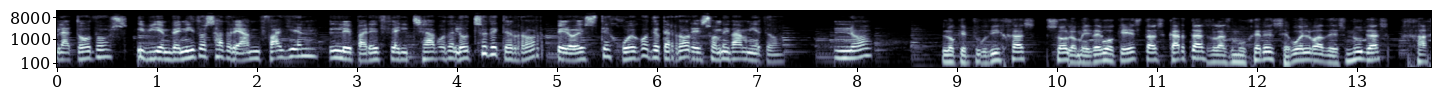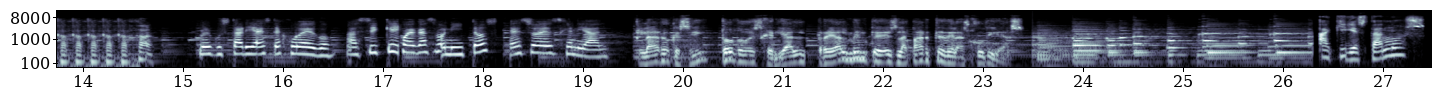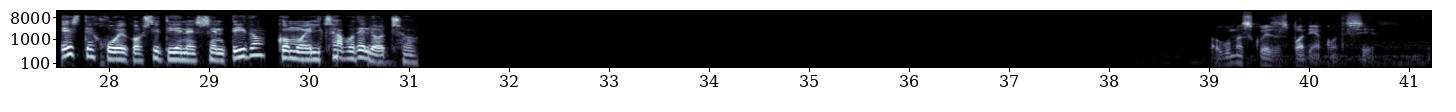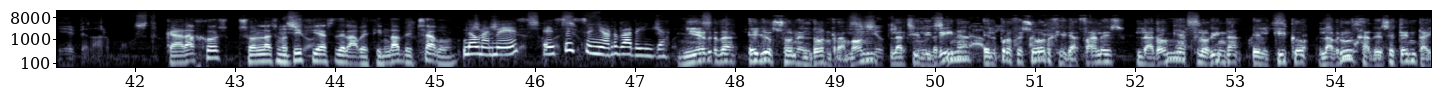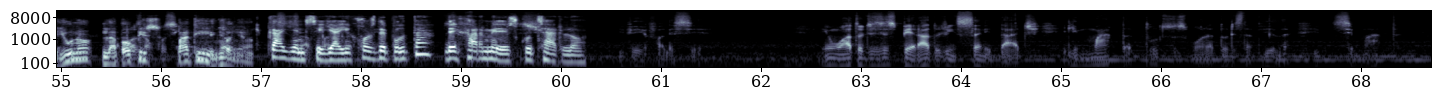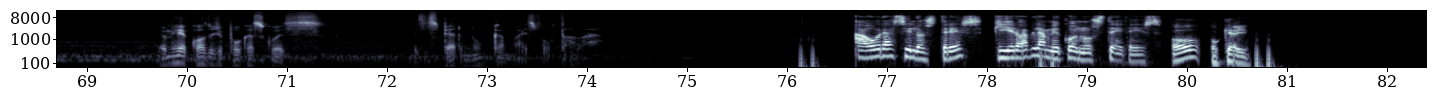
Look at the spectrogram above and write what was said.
Hola a todos, y bienvenidos a Dream Fallen, ¿le parece el chavo del 8 de terror? Pero este juego de terror eso me da miedo. ¿No? Lo que tú digas, solo me debo que estas cartas las mujeres se vuelva desnudas, ja ja ja ja ja ja ja. Me gustaría este juego, así que juegas bonitos, eso es genial. Claro que sí, todo es genial, realmente es la parte de las judías. Aquí estamos, este juego sí tiene sentido, como el chavo del 8. Algumas coisas podem acontecer Carajos, son las noticias de la vecindad de Chavo. No mames, ese es señor Barriga. Mierda, ellos son el Don Ramón, la Chilindrina, el profesor Girafales, la Doña Florinda, el Kiko, la Bruja de 71, la Popis, Patty y Ñoño. Cállense ya hijos de puta, dejarme escucharlo. Em um ato desesperado de insanidade, ele mata todos os moradores da vila e se mata. Eu me recordo de poucas coisas, mas espero nunca mais voltar lá. Ahora sí los tres, quiero háblame con ustedes. Oh, ok.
